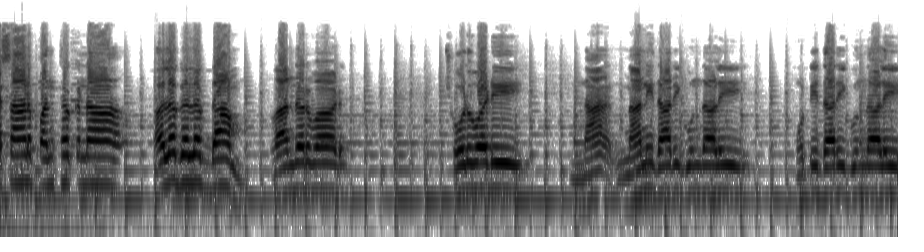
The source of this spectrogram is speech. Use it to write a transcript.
મહેસાણ પંથકના અલગ અલગ ગામ, વાંદરવડ, છોડવડી નાની ધારી ગુંદાળી મોટી ધારી ગુંદાળી,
